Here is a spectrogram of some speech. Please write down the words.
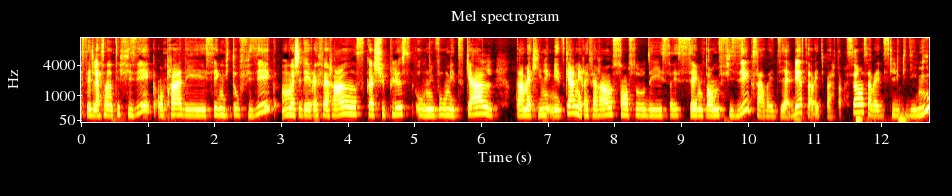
c'est de la santé physique. On prend des signes vitaux physiques. Moi, j'ai des références. Quand je suis plus au niveau médical, dans ma clinique médicale, mes références sont sur des symptômes physiques. Ça va être diabète, ça va être hypertension, ça va être dyslipidémie.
